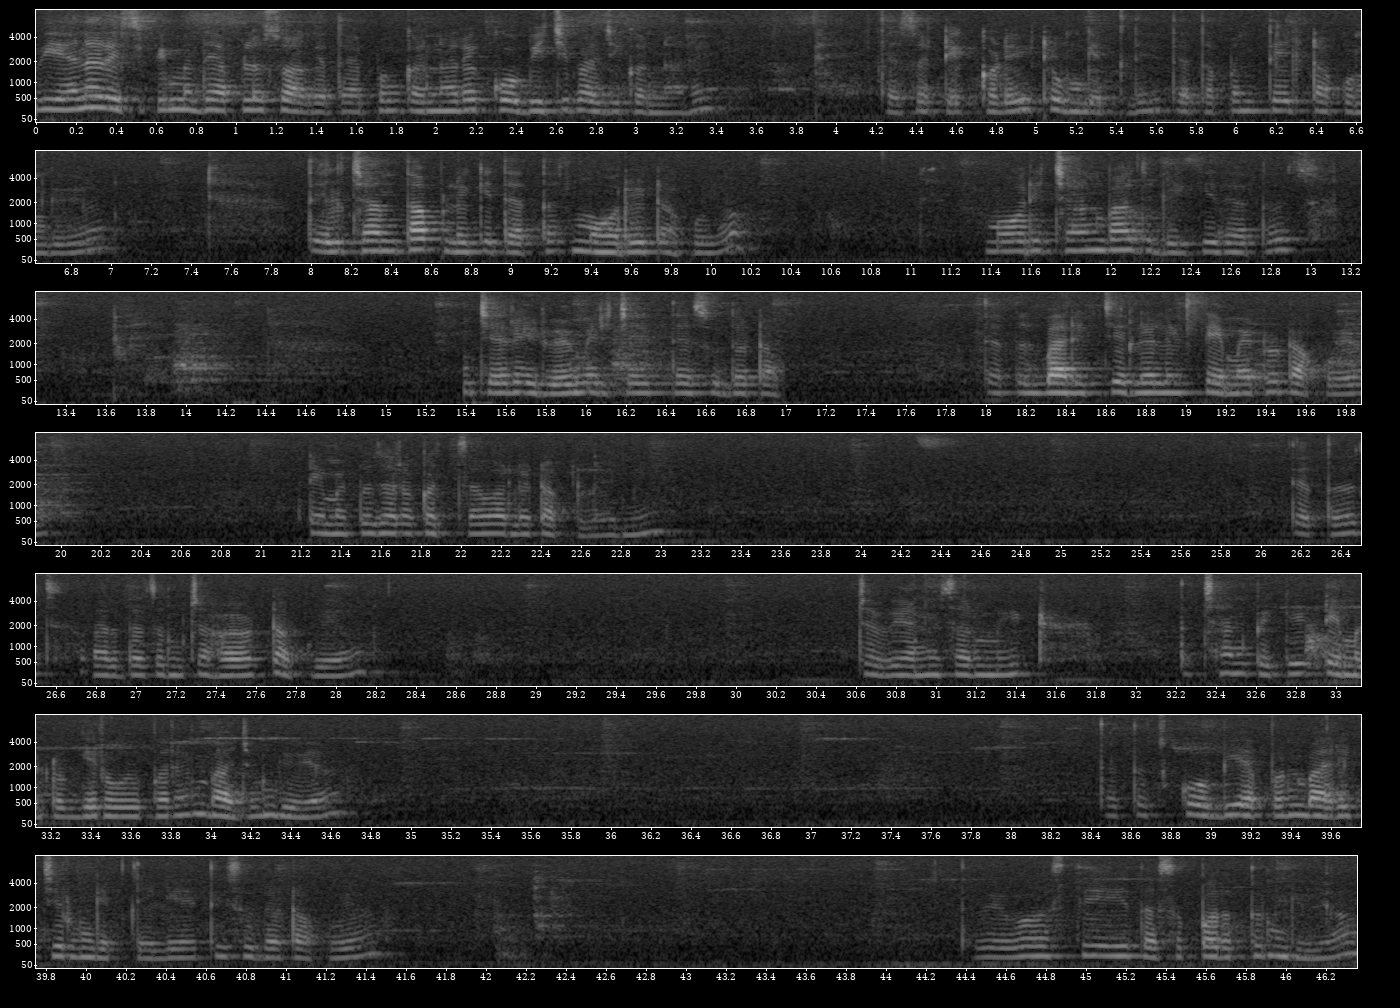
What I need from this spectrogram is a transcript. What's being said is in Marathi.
वियाना रेसिपीमध्ये आपलं स्वागत आहे. आपण करणार आहे कोबीची भाजी करणार आहे. त्यासाठी एक कढई ठेवून घेतली. त्यात आपण तेल टाकून घेऊया. तेल छान तापलं की त्यातच मोहरी टाकूया. मोहरी छान भाजली की त्यातच ज्या हिरव्या मिरच्या आहेत त्यासुद्धा टाकू त्यातच बारीक चिरलेले एक टोमॅटो टाकूया. टोमॅटो जरा कच्चावाला टाकला आहे मी. त्यातच अर्धा चमचा हळद टाकूया. चवीनुसार मीठ आता छानपैकी टोमॅटो गिरवळीपर्यंत भाजून घेऊया. त्यातच कोबी आपण बारीक चिरून घेतलेली आहे ती सुद्धा टाकूया. व्यवस्थित असं परतून घेऊया.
